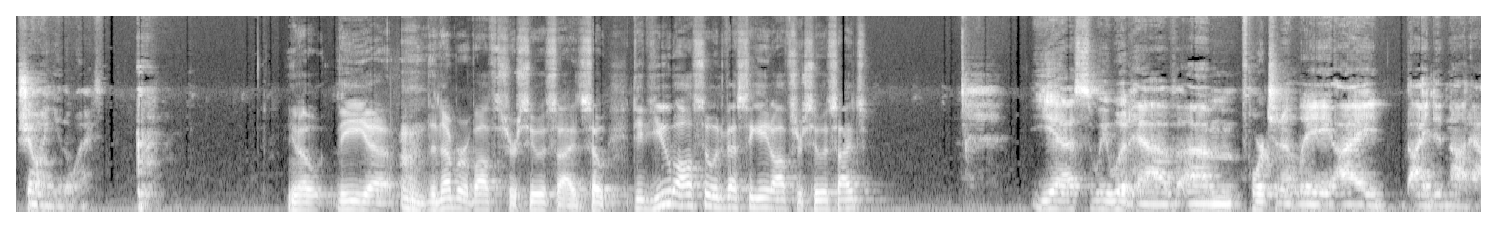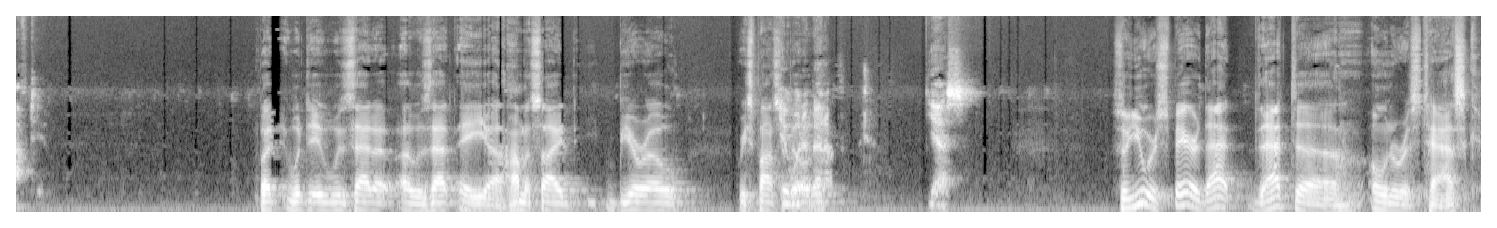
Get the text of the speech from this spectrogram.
showing you the way you know the uh, the number of officer suicides. So, did you also investigate officer suicides? Yes, we would have. Um, fortunately, I I did not have to. But would, was that a uh, was that a uh, homicide bureau responsibility? It would have been. A, yes. So you were spared that that uh, onerous task.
